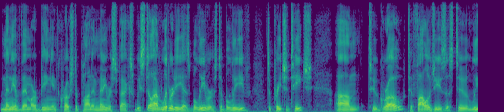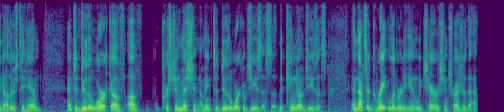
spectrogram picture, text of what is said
many of them are being encroached upon in many respects, we still have liberty as believers to believe, to preach and teach, um, to grow, to follow Jesus, to lead others to Him and to do the work of, of Christian mission. I mean, to do the work of Jesus, the kingdom of Jesus. And that's a great liberty, and we cherish and treasure that.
